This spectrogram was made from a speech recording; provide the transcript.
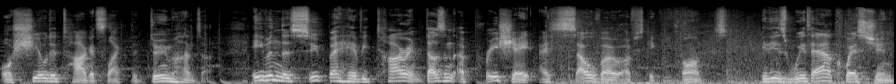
or shielded targets like the Doom Hunter. Even the super heavy Tyrant doesn't appreciate a salvo of sticky bombs. It is without question,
